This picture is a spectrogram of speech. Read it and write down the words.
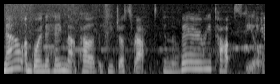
Now I'm going to hang that pallet that he just wrapped in the very top steel.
